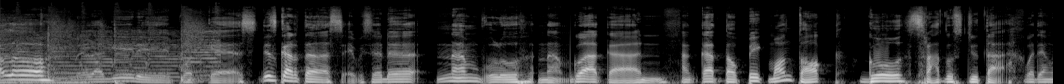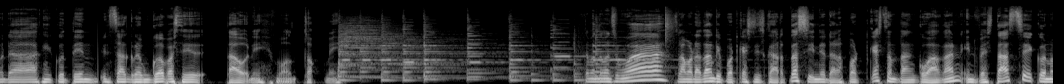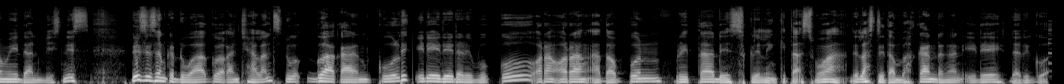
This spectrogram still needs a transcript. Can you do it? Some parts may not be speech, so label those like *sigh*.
Halo, kembali lagi di podcast Diskartes episode 66 Gue akan angkat topik montok go 100 juta. Buat yang udah ngikutin Instagram gue pasti tahu nih montok nih Teman-teman semua, selamat datang di podcast Diskartes. Ini adalah podcast tentang keuangan, investasi, ekonomi, dan bisnis. Di season kedua, gue akan challenge, gue akan kulik ide-ide dari buku, orang-orang, ataupun berita di sekeliling kita semua. Jelas ditambahkan dengan ide dari gue.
